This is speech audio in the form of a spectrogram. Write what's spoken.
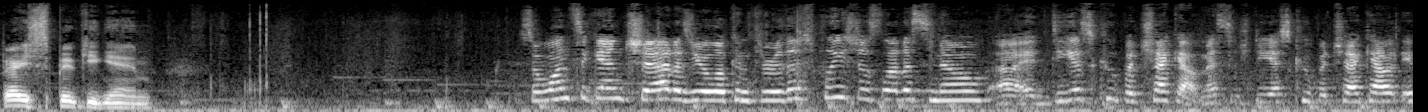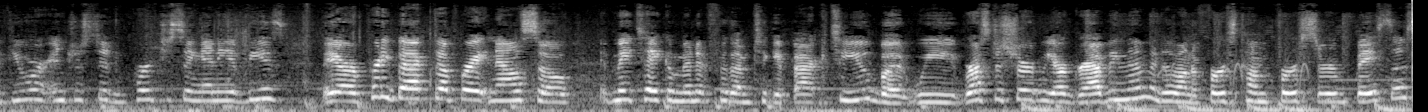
Very spooky game. So once again, Chad, as you're looking through this, please just let us know uh, at DS Koopa checkout. Message DS Koopa checkout if you are interested in purchasing any of these. They are pretty backed up right now, so it may take a minute for them to get back to you. But we rest assured we are grabbing them. It is on a first come first served basis.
